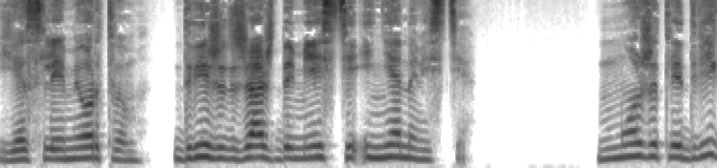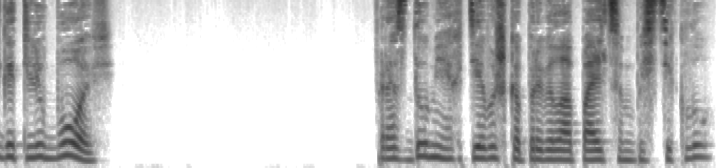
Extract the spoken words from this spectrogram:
Если мертвым движет жажда мести и ненависти, может ли двигать любовь? В раздумьях девушка провела пальцем по стеклу,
